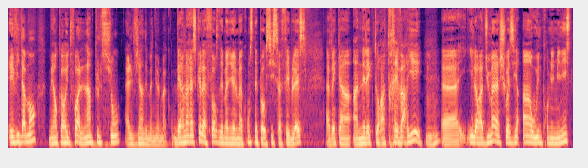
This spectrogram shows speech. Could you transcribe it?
évidemment, mais encore une fois, l'impulsion, elle vient d'Emmanuel Macron. Bernard, est-ce que la force d'Emmanuel Macron, ce n'est pas aussi sa faiblesse avec un, un électorat très varié Mhm. Euh, Il aura du mal à choisir un ou une Premier ministre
